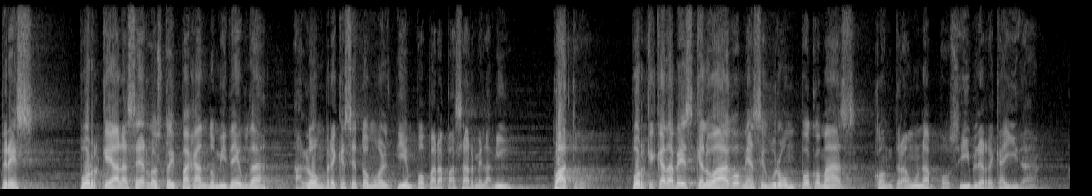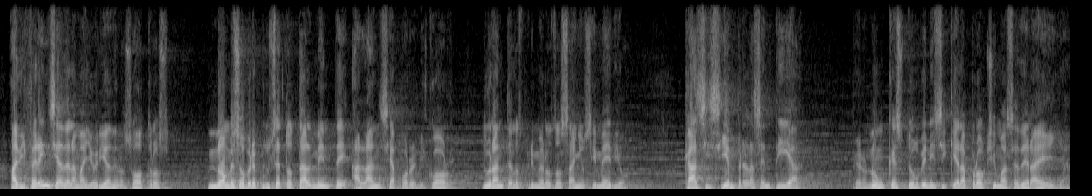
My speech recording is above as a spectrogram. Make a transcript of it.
3. Porque al hacerlo estoy pagando mi deuda al hombre que se tomó el tiempo para pasármela a mí. 4. Porque cada vez que lo hago me aseguro un poco más contra una posible recaída. A diferencia de la mayoría de nosotros, no me sobrepuse totalmente al ansia por el licor durante los primeros dos años y medio. Casi siempre la sentía, pero nunca estuve ni siquiera próximo a ceder a ella.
